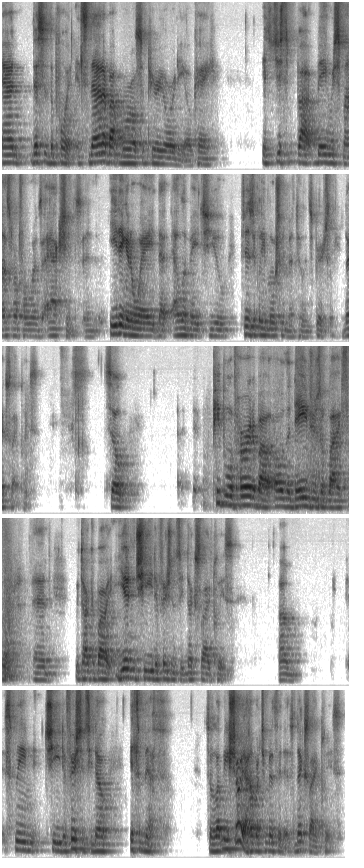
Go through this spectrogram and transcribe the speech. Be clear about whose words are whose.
Speaker 1: And this is the point it's not about moral superiority, okay? It's just about being responsible for one's actions and eating in a way that elevates you physically, emotionally, mentally, and spiritually. Next slide, please. So, people have heard about all the dangers of live food, and we talk about yin qi deficiency. Next slide, please. Um, spleen qi deficiency. Now, it's a myth. So let me show you how much a myth it is. Next slide, please.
